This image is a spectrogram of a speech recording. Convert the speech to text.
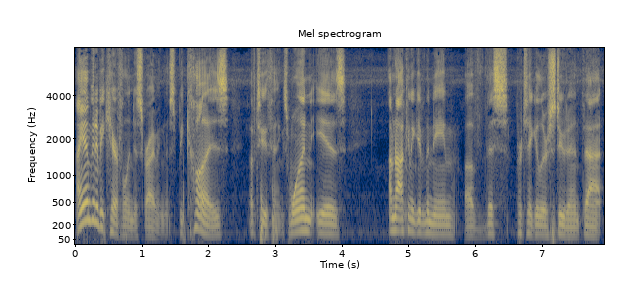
I am going to be careful in describing this because of two things. One is I'm not going to give the name of this particular student that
